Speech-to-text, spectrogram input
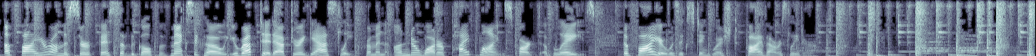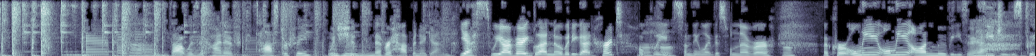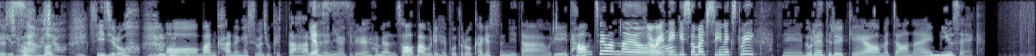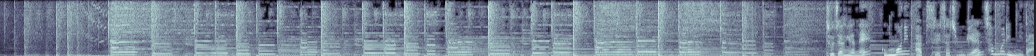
A fire on the surface of the Gulf of Mexico erupted after a gas leak from an underwater pipeline sparked a blaze. The fire was extinguished five hours later. Um, that was a kind of catastrophe which should never happen again. Yes, we are very glad nobody got hurt. Hopefully, Uh-huh. something like this will never occur. Only, only on movies and CGs, please. 그렇죠, 그렇죠. CG로 어만 가능했으면 좋겠다라는 Yes. 이야기를 하면서 마무리해 보도록 하겠습니다. 우리 다음 주에 만나요. All right, thank you so much. See you next week. 네, 노래 들을게요. 마돈나의 Music. 조정현의 굿모닝 팝스에서 준비한 선물입니다.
